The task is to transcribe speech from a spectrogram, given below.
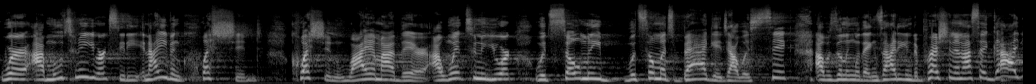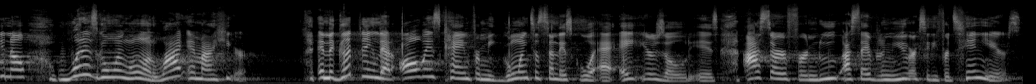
where i moved to new york city and i even questioned questioned why am i there? I went to new york with so many with so much baggage. I was sick. I was dealing with anxiety and depression. And i said god you know what is going on? Why am i here And the good thing that always came from me going to Sunday school at eight years old is I served for New, I served in New York City for 10 years,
